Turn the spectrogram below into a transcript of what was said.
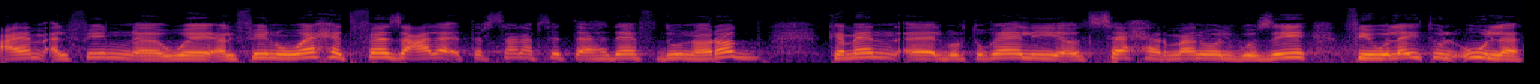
عام 2000 و2001 فاز على الترسانه بست أهداف دون رد. كمان البرتغالي الساحر مانويل جوزيه في ولايته الأولى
